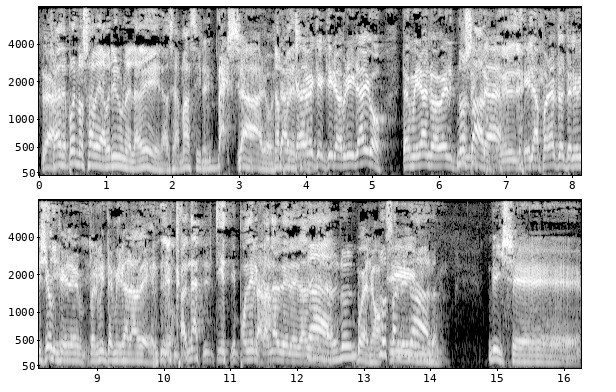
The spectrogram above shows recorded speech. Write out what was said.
Claro. Ya después no sabe abrir una heladera, o sea, más imbécil. Claro, no está- cada ser. vez que quiere abrir algo, está mirando a ver No dónde sabe. está el aparato de televisión Sí. que le permite mirar adentro. El canal tiene que poner Claro. el canal de la heladera. Claro, no, Bueno, no y, nada. Dice,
